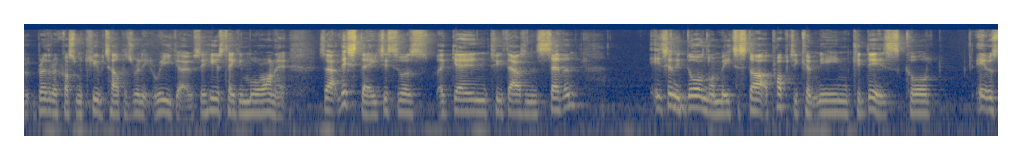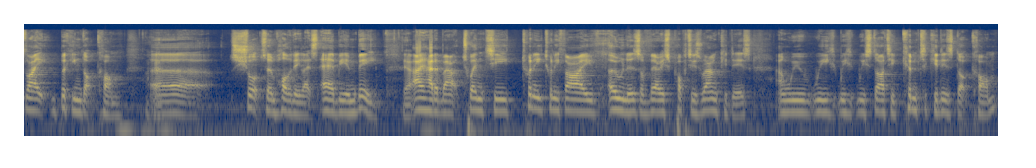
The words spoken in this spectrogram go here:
brother across from Cuba to help us run it Rigo. So he was taking more on it. So at this stage, this was again 2007. It suddenly dawned on me to start a property company in Cadiz called. It was like Booking.com. Uh, short-term holiday lets Airbnb. Yeah. I had about 20, 20, 25 owners of various properties around Cadiz, and we we, we, we started cometocadiz.com,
